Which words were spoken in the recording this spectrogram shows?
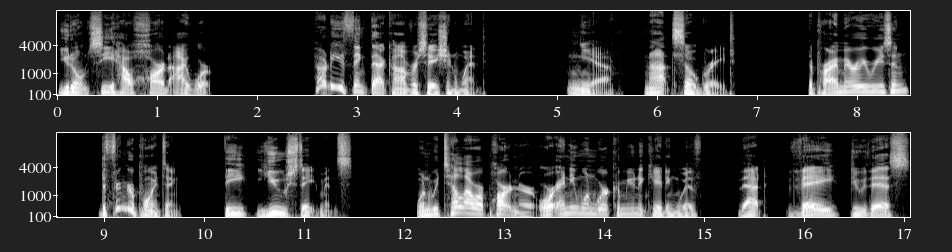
You don't see how hard I work. How do you think that conversation went? Yeah, not so great. The primary reason? The finger pointing, the you statements. When we tell our partner or anyone we're communicating with that they do this,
